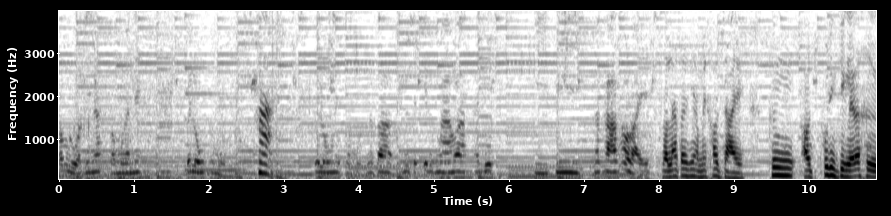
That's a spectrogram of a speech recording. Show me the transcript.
สำรวจนี่นะประเมินนี่ไปลงสมุดค่ะ ไปลงในสมุดแล้วก็มันจะคิดออกมาว่าอายุกี่ปีราคาเท่าไหร่ตอนแรกก็ยังไม่เข้าใจเพิ่งเอาพูดจริง ๆ เลยก็คือ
